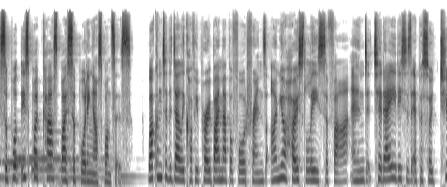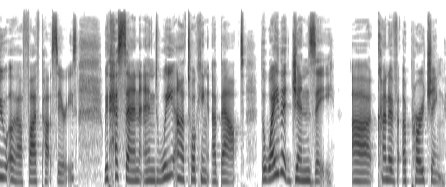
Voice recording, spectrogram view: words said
Support this podcast by supporting our sponsors. Welcome to the Daily Coffee Pro by Map It Forward Friends. I'm your host, Lee Safar, and today this is episode two of our five part series with Hassan, and we are talking about the way that Gen Z are kind of approaching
